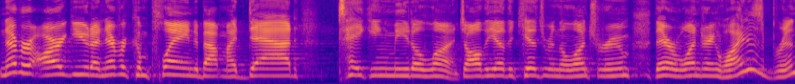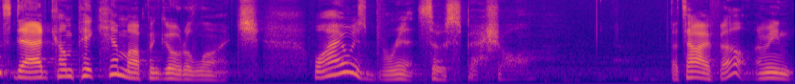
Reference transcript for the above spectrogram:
never argued, I never complained about my dad taking me to lunch. All the other kids were in the lunchroom. They were wondering, why does Brent's dad come pick him up and go to lunch? Why was Brent so special? That's how I felt. I mean,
